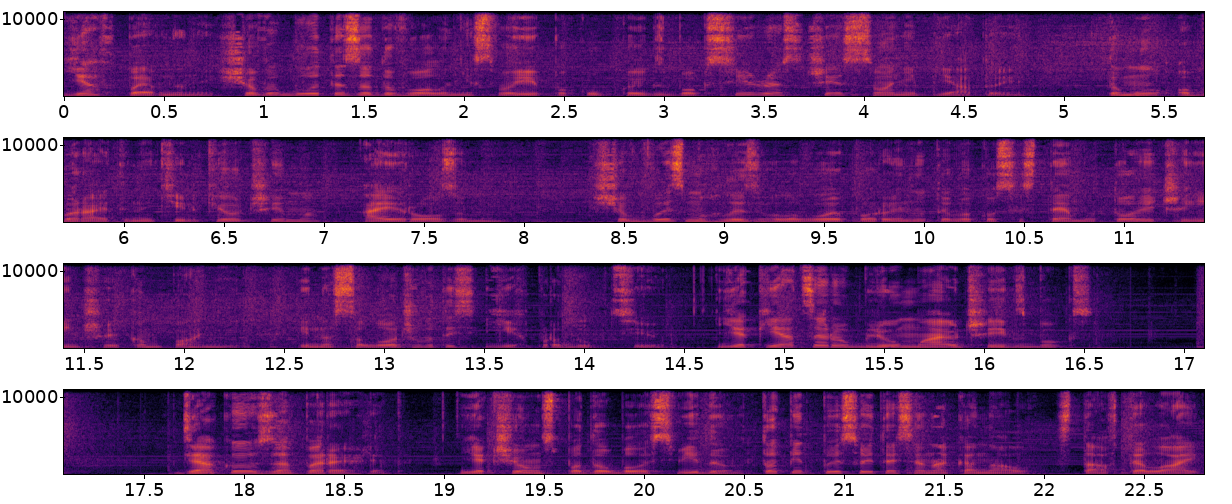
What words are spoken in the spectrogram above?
Я впевнений, що ви будете задоволені своєю покупкою Xbox Series чи Sony 5, тому обирайте не тільки очима, а й розумом, щоб ви змогли з головою поринути в екосистему тої чи іншої компанії і насолоджуватись їх продукцією, як я це роблю, маючи Xbox. Дякую за перегляд. Якщо вам сподобалось відео, то підписуйтеся на канал, ставте лайк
